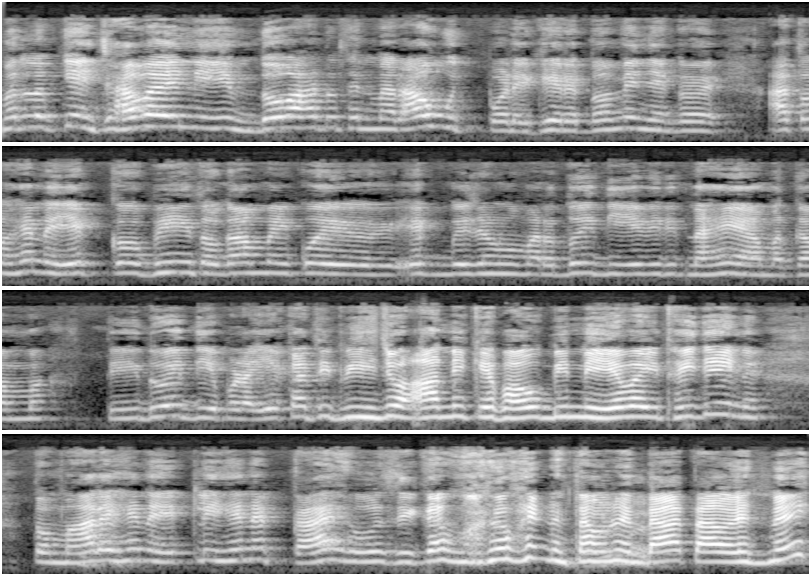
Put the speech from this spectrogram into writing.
મતલબ ક્યાંય જવાય નહીં એમ. દોવા હાટું થઈને મારે આવવું જ પડે ઘેરે. ગમે ને ગયે. આ તો હે ને એક ભી તો ગામમાં કોઈ એક બે જણું મારા દોઈ દે એવી રીતના હે અમારા ગામમાં. તો દોઈ દે પણ આ એકાદી ભી જો આની કે ભાવ બીની એવાય થઈ જાય ને તો મારે હે ને એટલી હે ને કાંઈ હોશી કા બરોબર ને તમને દાંત આવે નહીં.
